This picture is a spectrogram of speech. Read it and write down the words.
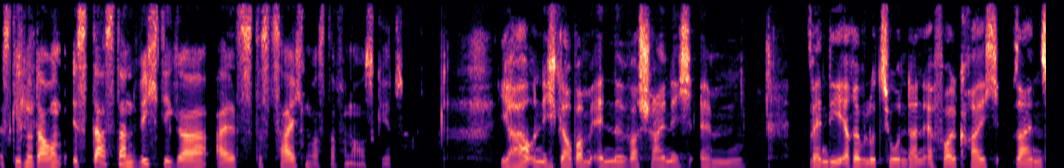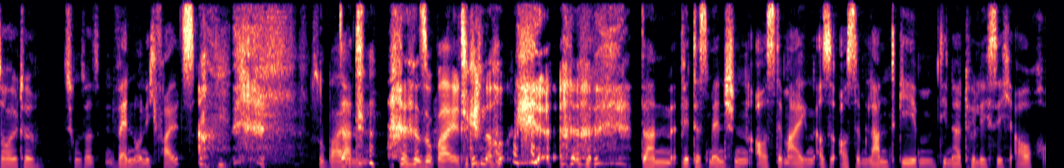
Es geht nur darum, ist das dann wichtiger als das Zeichen, was davon ausgeht? Ja, und ich glaube am Ende wahrscheinlich, ähm, wenn die Revolution dann erfolgreich sein sollte, beziehungsweise wenn und nicht falls, Sobald. Dann, sobald, genau. dann wird es Menschen aus dem eigenen, also aus dem Land geben, die natürlich sich auch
